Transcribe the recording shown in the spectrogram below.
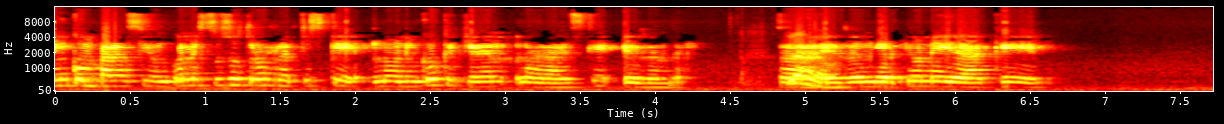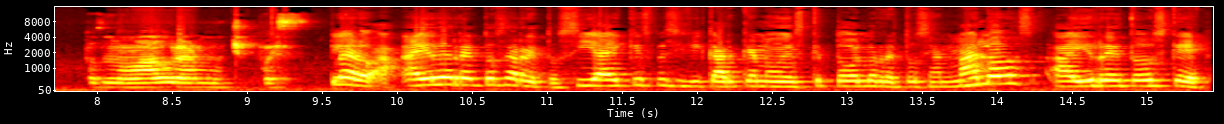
en comparación con estos otros retos que lo único que quieren, la verdad es que es vender. Sea, es venderte una idea que pues no va a durar mucho, pues. Claro, hay de retos a retos. Sí hay que especificar que no es que todos los retos sean malos. Hay retos que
